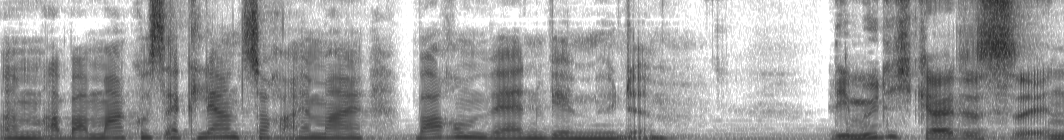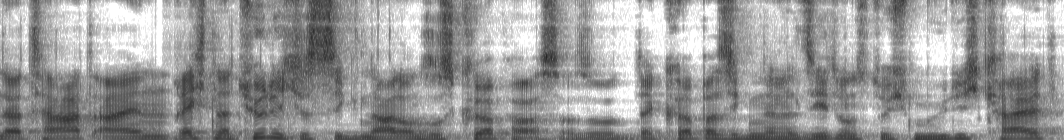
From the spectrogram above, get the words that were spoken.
Ähm, aber Markus, erklär uns doch einmal, warum werden wir müde? Die Müdigkeit ist in der Tat ein recht natürliches Signal unseres Körpers. Also der Körper signalisiert uns durch Müdigkeit,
